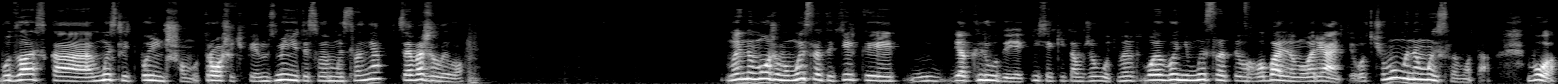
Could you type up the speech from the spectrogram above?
Будь ласка, мисліть по-іншому. Трошечки змінюйте своє мислення. Це важливо. Ми не можемо мислити тільки як люди, якісь, які там живуть. Ми повинні мислити в глобальному варіанті. Ось чому ми не мислимо так? Бо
